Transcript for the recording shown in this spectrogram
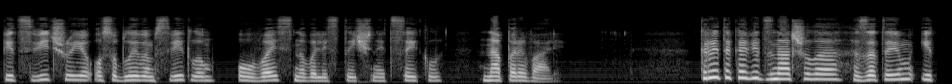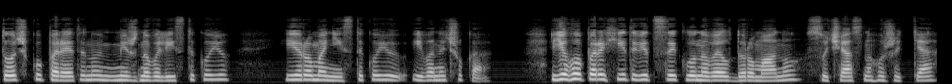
підсвічує особливим світлом увесь новелістичний цикл на перевалі. Критика відзначила затим і точку перетину між новелістикою і романістикою Іваничука, його перехід від циклу новел до роману сучасного життя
